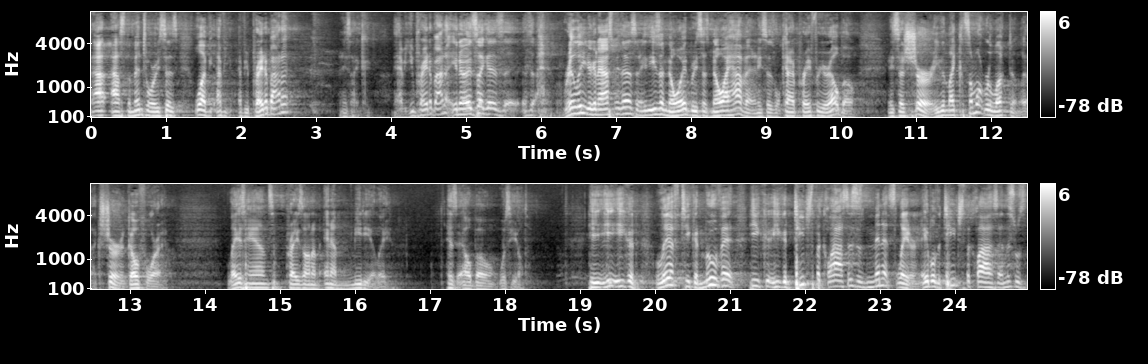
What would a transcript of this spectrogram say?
asked the mentor. He says, "Well, have you, have you, have you prayed about it?" And he's like, have you prayed about it? You know, it's like, it's, it's, really? You're going to ask me this? And he's annoyed, but he says, no, I haven't. And he says, well, can I pray for your elbow? And he says, sure. Even like somewhat reluctantly, like, sure, go for it. Lays hands, prays on him, and immediately his elbow was healed. He, he, he, could lift, he could move it, he could, he could teach the class. This is minutes later, able to teach the class, and this was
